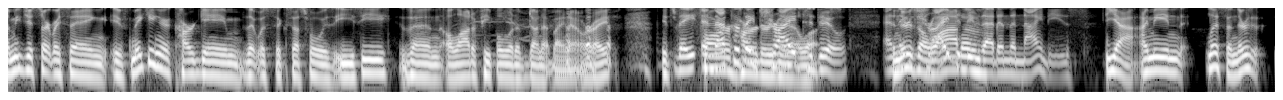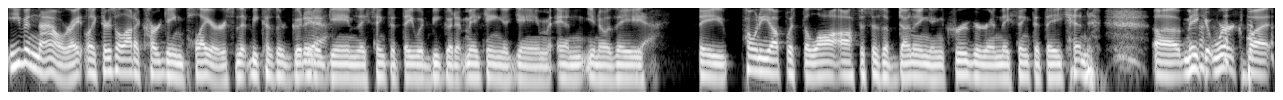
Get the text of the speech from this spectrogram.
let me just start by saying if making a card game that was successful was easy then a lot of people would have done it by now right it's they and that's what they tried to do. And, And they there's a tried lot to do of- that in the '90s. Yeah, I mean, listen, there's even now, right? Like there's a lot of card game players that because they're good at a game, they think that they would be good at making a game and you know, they Yeah, they pony up with the law offices of Dunning and Kruger and they think that they can uh, make it work, but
